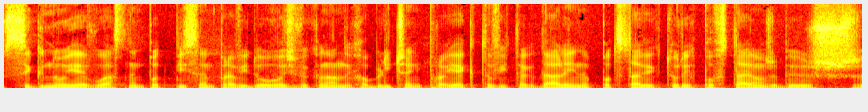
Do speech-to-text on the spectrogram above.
sygnuje własnym podpisem prawidłowość wykonanych obliczeń, projektów i tak dalej, na podstawie których powstają, żeby już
